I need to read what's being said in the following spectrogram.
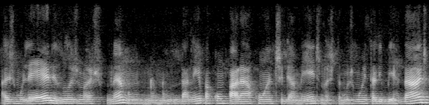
As mulheres hoje nós, né? Não, não dá nem para comparar com antigamente. Nós temos muita liberdade,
